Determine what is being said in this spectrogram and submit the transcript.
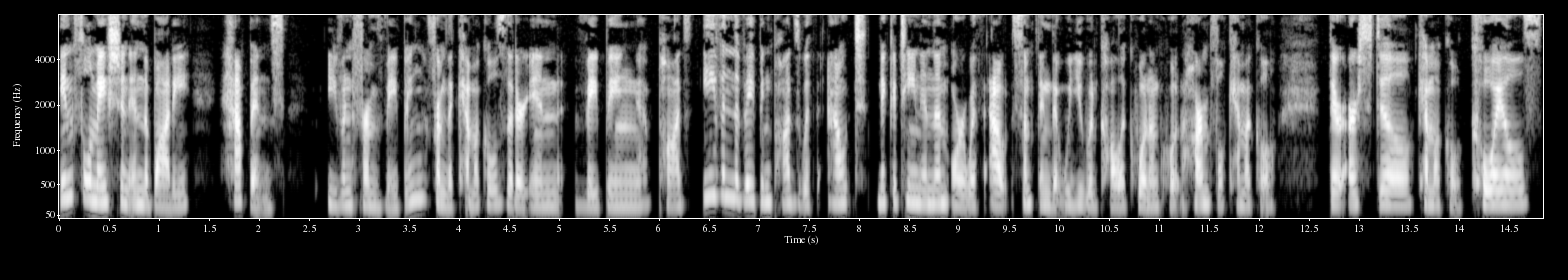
inflammation in the body happens even from vaping, from the chemicals that are in vaping pods, even the vaping pods without nicotine in them or without something that you would call a quote unquote harmful chemical, there are still chemical coils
